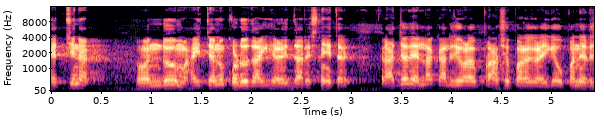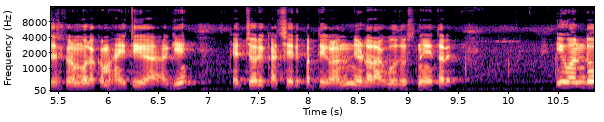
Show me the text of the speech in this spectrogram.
ಹೆಚ್ಚಿನ ಒಂದು ಮಾಹಿತಿಯನ್ನು ಕೊಡುವುದಾಗಿ ಹೇಳಿದ್ದಾರೆ, ಸ್ನೇಹಿತರೆ. ರಾಜ್ಯದ ಎಲ್ಲ ಕಾಲೇಜುಗಳ ಪ್ರಾಂಶುಪಾಲಗಳಿಗೆ ಉಪನಿರ್ದೇಶಕರ ಮೂಲಕ ಮಾಹಿತಿಯಾಗಿ ಹೆಚ್ಚುವರಿ ಕಚೇರಿ ಪ್ರತಿಗಳನ್ನು ನೀಡಲಾಗುವುದು, ಸ್ನೇಹಿತರೆ. ಈ ಒಂದು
